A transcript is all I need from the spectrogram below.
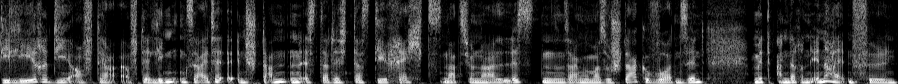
die Lehre, die auf der, auf der linken Seite entstanden ist, dadurch, dass die Rechtsnationalisten, sagen wir mal, so stark geworden sind, mit anderen Inhalten füllen,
